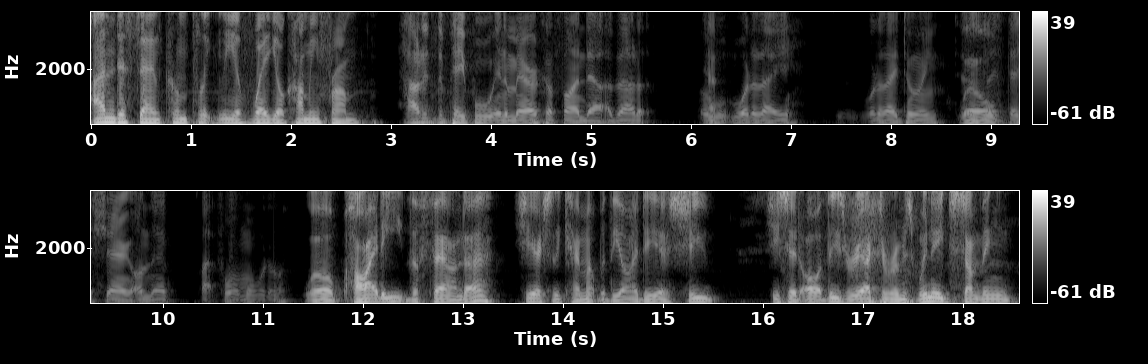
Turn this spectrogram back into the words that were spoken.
understand completely of where you're coming from. How did the people in America find out about it? Or wh- what are they? What are they doing? To, Well- they, they're sharing on their platform or whatever. Well, Heidi, the founder, she actually came up with the idea. She she said, "Oh, these reactor rooms, we need something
